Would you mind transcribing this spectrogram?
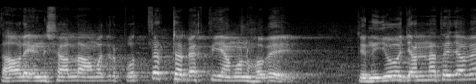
তাহলে ইনশাআল্লাহ আমাদের প্রত্যেকটা ব্যক্তি এমন হবে যে নিজেও জান্নাতে যাবে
